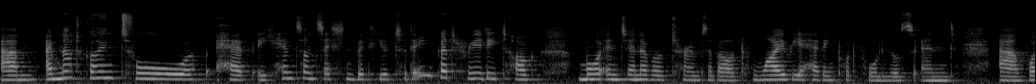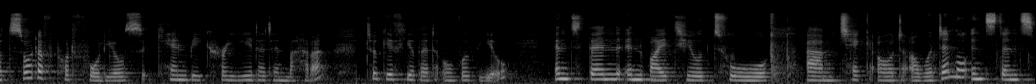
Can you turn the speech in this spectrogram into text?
Um, I'm not going to have a hands-on session with you today, but really talk more in general terms about why we are having portfolios and uh, what sort of portfolios can be created in Mahara to give you that overview and then invite you to um, check out our demo instance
